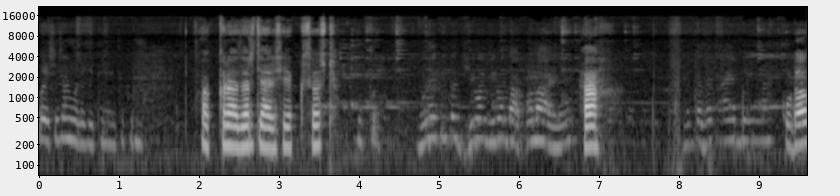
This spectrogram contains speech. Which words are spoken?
पैसे सांग मला किती आहे ते पूर्ण? अकरा हजार चारशे एकसष्ट. रुपये. हा. कुठं?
